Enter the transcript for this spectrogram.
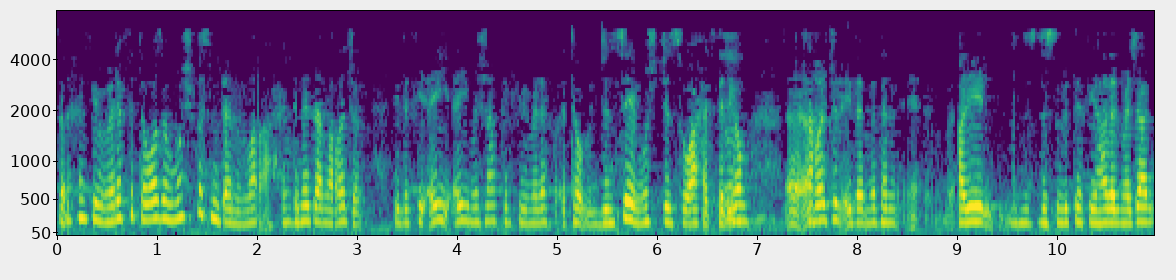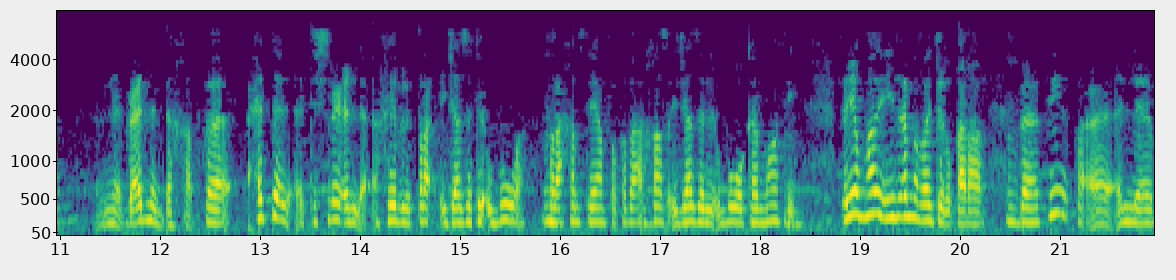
فنحن في ملف التوازن مش بس ندعم المرأة حتى ندعم الرجل. إذا في أي أي مشاكل في ملف جنسين مش جنس واحد. في اليوم آه، الرجل إذا مثلا قليل نسبته في هذا المجال بعد نتدخل. فحتى التشريع الأخير اللي طلع إجازة الأبوة طلع خمسة أيام في القطاع الخاص إجازة للأبوة كان ما في. فاليوم هذا يدعم الرجل القرار. ففي آه،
